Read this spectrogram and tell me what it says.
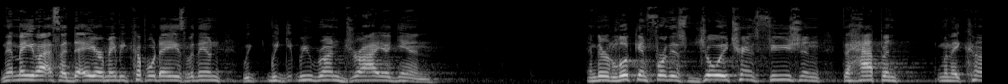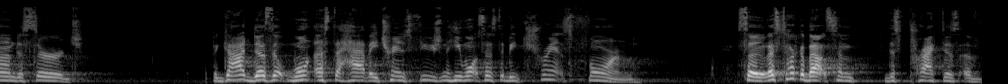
And it may last a day or maybe a couple days, but then we, we, we run dry again. And they're looking for this joy transfusion to happen when they come to Surge. But God doesn't want us to have a transfusion. He wants us to be transformed. So let's talk about some this practice of,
